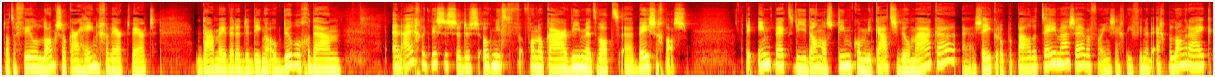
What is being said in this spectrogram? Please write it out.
Dat er veel langs elkaar heen gewerkt werd. Daarmee werden de dingen ook dubbel gedaan. En eigenlijk wisten ze dus ook niet van elkaar wie met wat uh, bezig was de impact die je dan als team communicatie wil maken, uh, zeker op bepaalde thema's, hè, waarvan je zegt die vinden we echt belangrijk,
